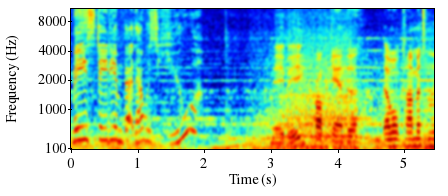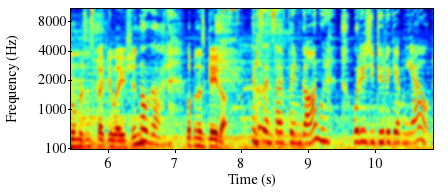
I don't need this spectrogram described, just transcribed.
Mays Stadium, that, that was you? Maybe. Propaganda. I won't comment on rumors and speculation. Oh, God. Open this gate up. And since I've been gone, what, what did you do to get me out?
